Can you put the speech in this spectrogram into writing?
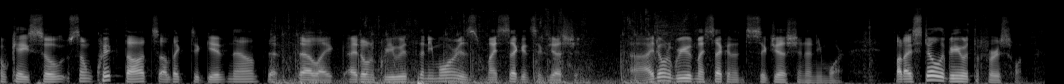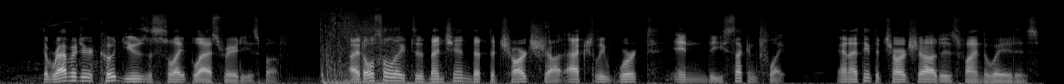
Okay, so some quick thoughts I'd like to give now that, that like I don't agree with anymore is my second suggestion. Uh, I don't agree with my second suggestion anymore. but I still agree with the first one. The Ravager could use a slight blast radius buff. I'd also like to mention that the charge shot actually worked in the second flight, and I think the charge shot is fine the way it is.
